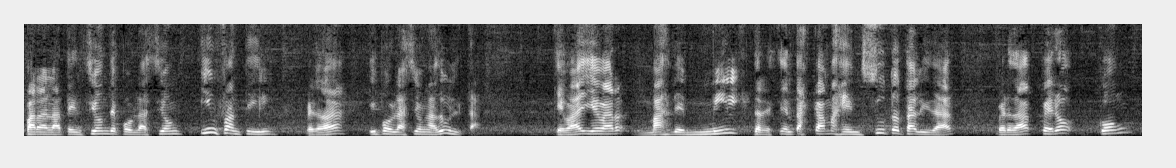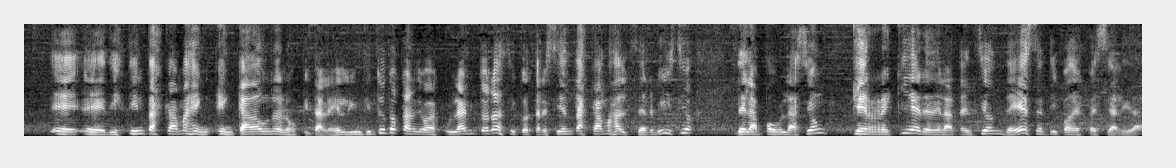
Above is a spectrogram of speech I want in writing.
para la atención de población infantil, ¿verdad? Y población adulta, que va a llevar más de 1.300 camas en su totalidad, ¿verdad? Pero con eh, eh, distintas camas en, en cada uno de los hospitales. El Instituto Cardiovascular y Torácico, 300 camas al servicio de la población que requiere de la atención de ese tipo de especialidad.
